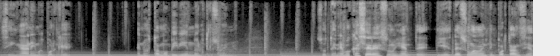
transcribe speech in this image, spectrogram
sin ánimos porque no estamos viviendo nuestro sueño. So, tenemos que hacer eso, mi gente, y es de sumamente importancia.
